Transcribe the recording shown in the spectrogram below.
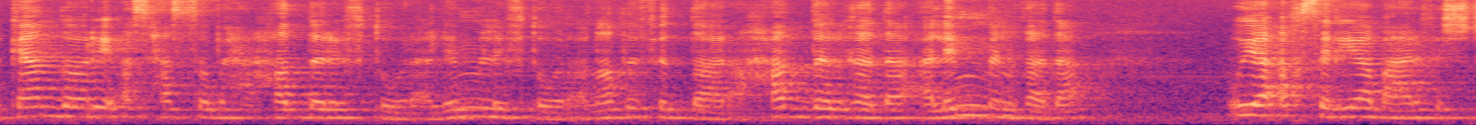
فكان دوري أصحى الصبح أحضر فطور ألم الفطور أنظف الدار أحضر غدا ألم الغدا ويا اغسل يا بعرفش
